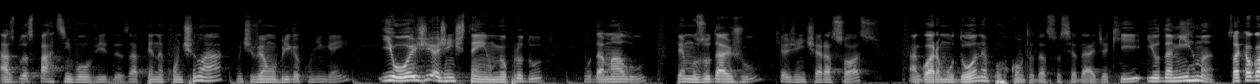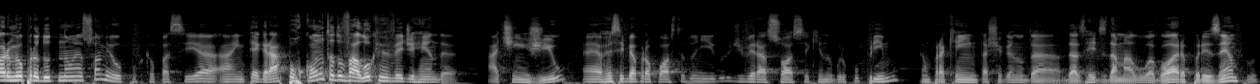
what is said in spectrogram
As duas partes envolvidas a pena continuar, não tivemos briga com ninguém. E hoje a gente tem o meu produto, o da Malu, temos o da Ju, que a gente era sócio. Agora mudou, né, por conta da sociedade aqui, e o da minha irmã. Só que agora o meu produto não é só meu, porque eu passei a, a integrar, por conta do valor que Viver de Renda atingiu. É, eu recebi a proposta do Nigro de virar sócio aqui no Grupo Primo. Então, para quem está chegando da, das redes da Malu agora, por exemplo,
